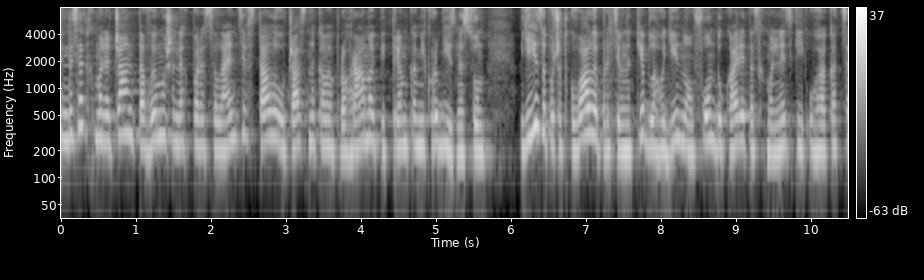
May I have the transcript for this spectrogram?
70 хмельничан та вимушених переселенців стали учасниками програми Підтримка мікробізнесу. Її започаткували працівники благодійного фонду Карітас Хмельницький УГКЦ.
